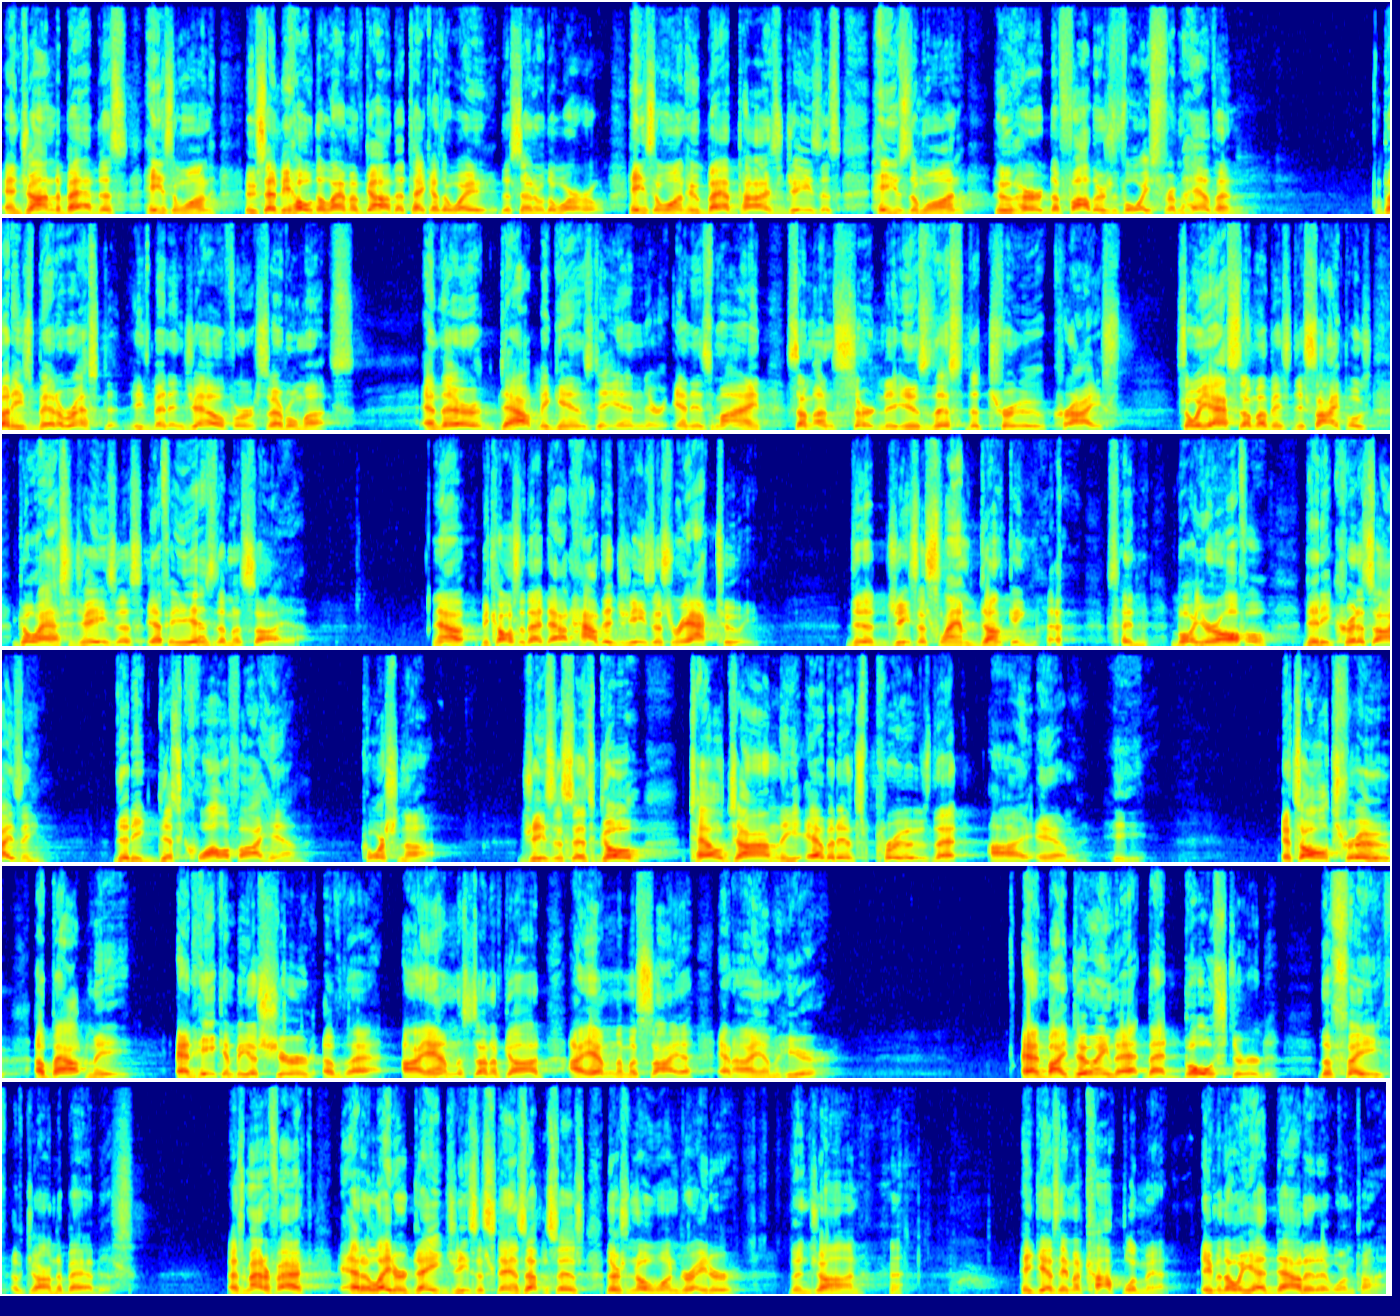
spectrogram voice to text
And John the Baptist, he's the one who said, Behold the Lamb of God that taketh away the sin of the world. He's the one who baptized Jesus. He's the one who heard the Father's voice from heaven. But he's been arrested, he's been in jail for several months. And there, doubt begins to enter in his mind. Some uncertainty. Is this the true Christ? So he asked some of his disciples, Go ask Jesus if he is the Messiah. Now, because of that doubt, how did Jesus react to him? Did Jesus slam dunk him? Said, Boy, you're awful. Did he criticize him? Did he disqualify him? Of course not. Jesus says, Go tell John the evidence proves that I am he. It's all true about me, and he can be assured of that. I am the Son of God, I am the Messiah, and I am here. And by doing that, that bolstered the faith of John the Baptist. As a matter of fact, at a later date, Jesus stands up and says, There's no one greater than John. he gives him a compliment, even though he had doubted at one time.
